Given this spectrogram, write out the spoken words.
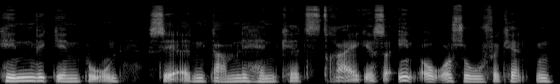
Hende ved genboen ser jeg den gamle handkat strække sig ind over sofakanten.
